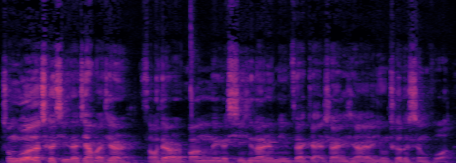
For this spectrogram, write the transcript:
中国的车企再加把劲儿，早点帮那个新西兰人民再改善一下用车的生活。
